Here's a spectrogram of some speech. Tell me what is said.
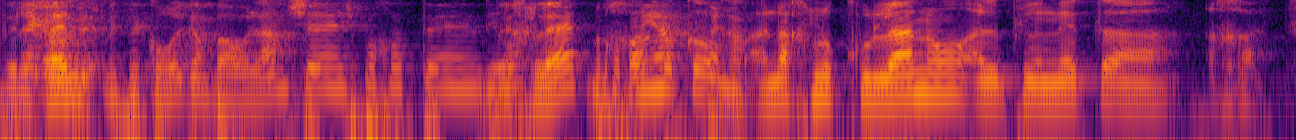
ולכן... וזה קורה גם בעולם שיש פחות אה, דירות? בהחלט, בכל מקום. אנחנו כולנו על פלנטה אחת.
